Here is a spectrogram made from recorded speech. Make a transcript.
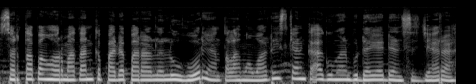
serta penghormatan kepada para leluhur yang telah mewariskan keagungan budaya dan sejarah.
